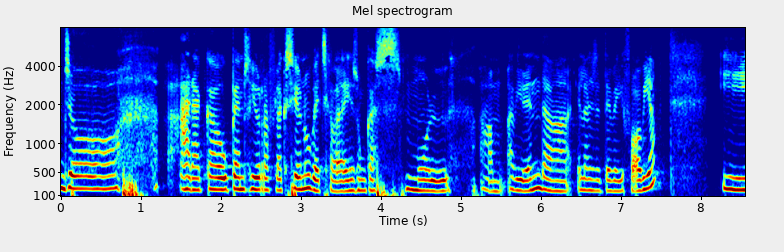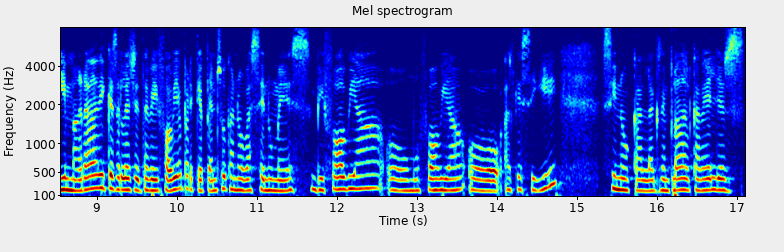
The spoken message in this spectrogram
Jo, ara que ho penso i ho reflexiono, veig que és un cas molt um, evident de LGTBI-fòbia i m'agrada dir que és LGTBI-fòbia perquè penso que no va ser només bifòbia o homofòbia o el que sigui, sinó que l'exemple del cabell és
